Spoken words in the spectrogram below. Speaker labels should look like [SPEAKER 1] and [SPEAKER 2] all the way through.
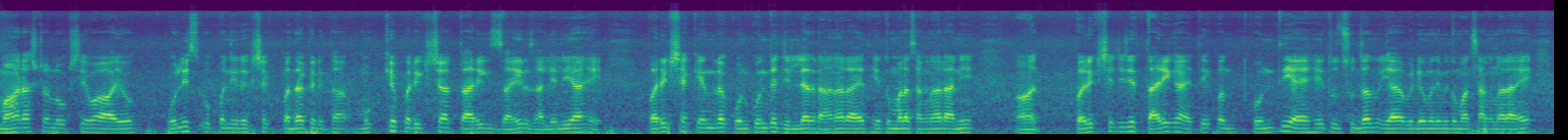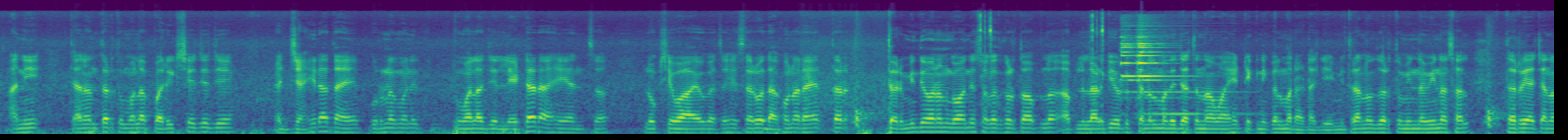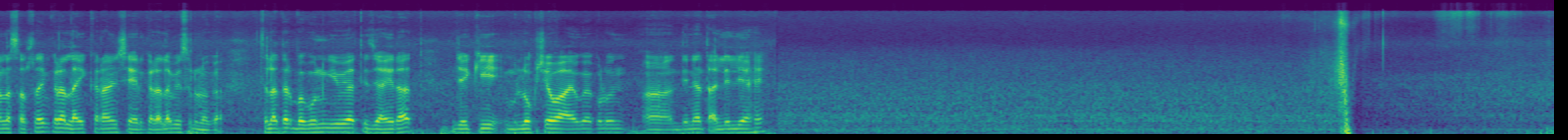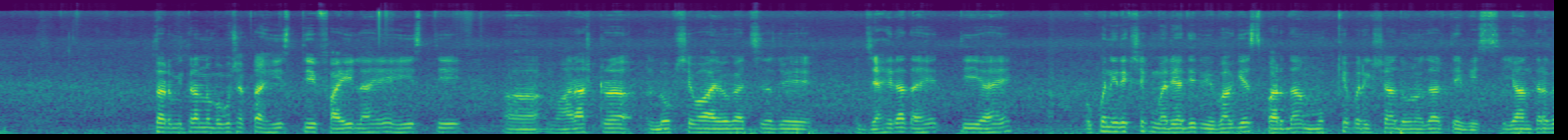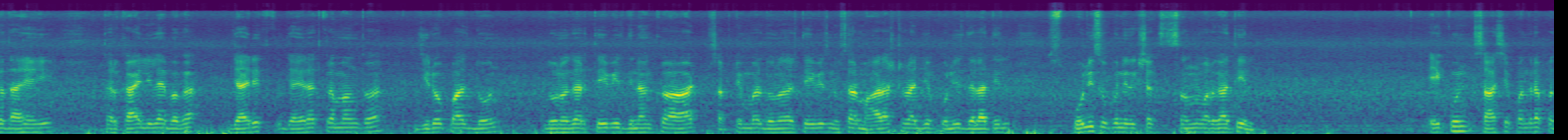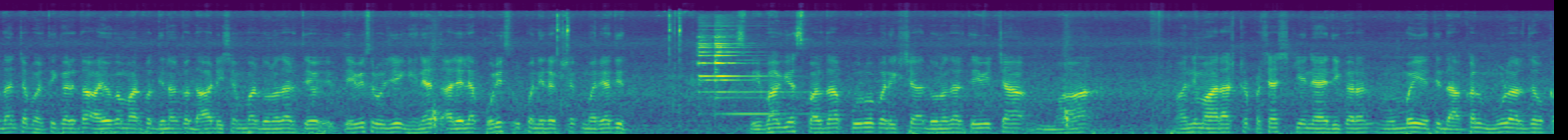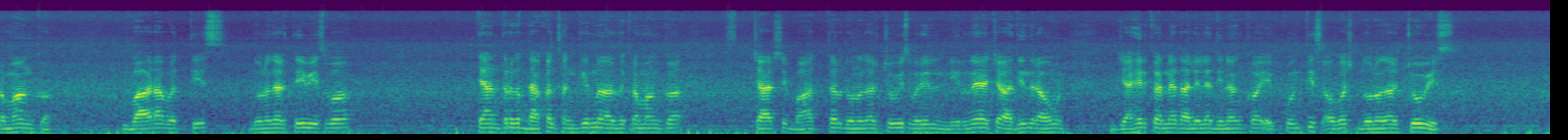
[SPEAKER 1] महाराष्ट्र लोकसेवा आयोग पोलीस उपनिरीक्षक पदाकरिता मुख्य परीक्षा तारीख जाहीर झालेली आहे. परीक्षा केंद्र कोणकोणत्या जिल्ह्यात राहणार आहेत हे तुम्हाला सांगणार आणि परीक्षेची जी तारीख आहे ते कोण कोणती आहे हे तु सुद्धा या व्हिडिओमध्ये मी तुम्हाला सांगणार आहे. आणि त्यानंतर तुम्हाला परीक्षेचे जे जाहिरात आहे पूर्णपणे तुम्हाला जे लेटर आहे यांचं लोकसेवा आयोगाचं हे सर्व दाखवणार आहे तर तर मी देवानंद गव्हाने स्वागत करतो आपलं आपल्या लाडके यूट्यूब चॅनलमध्ये ज्याचं नाव आहे टेक्निकल मराठाजी मित्रांनो जर तुम्ही नवीन असाल तर या चॅनलला सबस्क्राईब करा लाईक करा आणि शेअर करायला विसरू नका. चला तर बघून घेऊया ती जाहिरात जे की लोकसेवा आयोगाकडून देण्यात आलेली आहे. तर मित्रांनो बघू शकता हीच ती फाईल आहे हीच ती महाराष्ट्र लोकसेवा आयोगाचं जे जाहिरात आहे ती आहे उपनिरीक्षक मर्यादित विभागीय स्पर्धा मुख्य परीक्षा दोन हजार तेवीस. या अंतर्गत आहे ही. तर काय लिहिलं आहे बघा? जाहिरात जाहिरात क्रमांक झिरो पाच दोन दोन हजार तेवीस दिनांक आठ सप्टेंबर दोन हजार तेवीसनुसार महाराष्ट्र राज्य पोलीस दलातील पोलीस उपनिरीक्षक संवर्गातील एकूण सहाशे पंधरा पदांच्या भरतीकरिता आयोगामार्फत दिनांक दहा डिसेंबर दोन हजार ते तेवीस रोजी घेण्यात आलेल्या पोलीस उपनिरीक्षक मर्यादित विभागीय स्पर्धा पूर्व परीक्षा दोन हजार तेवीसच्या महा आणि महाराष्ट्र प्रशासकीय न्यायाधिकरण मुंबई येथे दाखल मूळ अर्ज क्रमांक बारा बत्तीस दोन हजार तेवीस व त्याअंतर्गत दाखल संकीर्ण अर्ज क्रमांक चारशे बहात्तर दोन हजार चोवीसवरील निर्णयाच्या अधीन राहून जाहीर करण्यात आलेल्या दिनांक एकोणतीस ऑगस्ट दोन हजार चोवीस.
